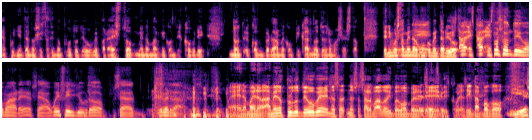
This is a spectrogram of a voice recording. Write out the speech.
la puñeta nos está haciendo Pluto TV para esto. Menos mal que con Discovery, no, con, perdóname, con Picard no tendremos esto. Tenemos también algún comentario. estamos contigo, Omar, ¿eh? O sea, we feel you, bro. O sea, es verdad. bueno, bueno, a menos Pluto TV nos ha, nos ha salvado y podemos ver eh, Discovery. Así tampoco. Y es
